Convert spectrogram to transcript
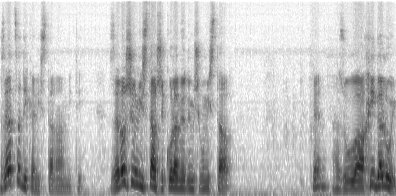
זה הצדיק הנסתר האמיתי. זה לא שהוא נסתר שכולם יודעים שהוא נסתר. כן? אז הוא הכי גלוי.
